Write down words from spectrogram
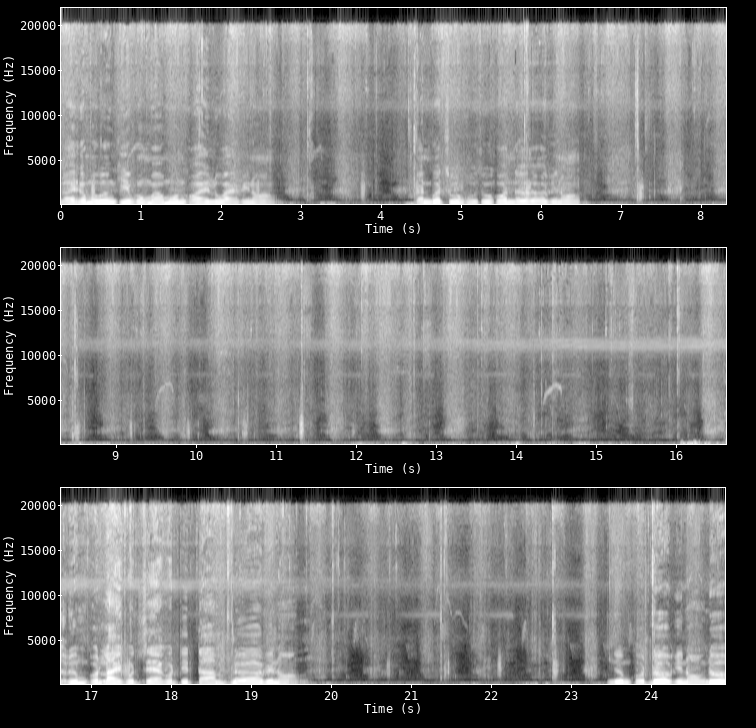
หลายคำว่าเบิ้งคลิปของบ่ามูนขอให้รวยพี่น้อง กันเบิดสู้ขู่สู้คนเออพี่น้อง อย่าลืมกดไลค์กดแชร์กดติดตามเด้อพี่น้องอย่าลืมกดเด้อพี่น้องเด้อ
